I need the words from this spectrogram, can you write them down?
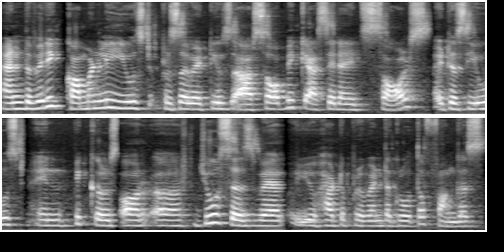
and the very commonly used preservatives are sorbic acid and its salts. It is used in pickles or uh, juices where you have to prevent the growth of fungus.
